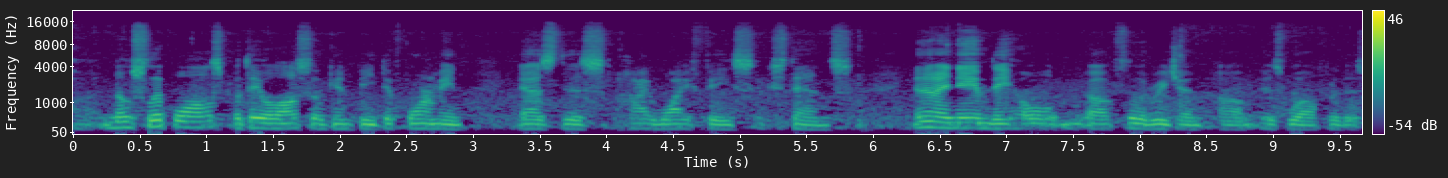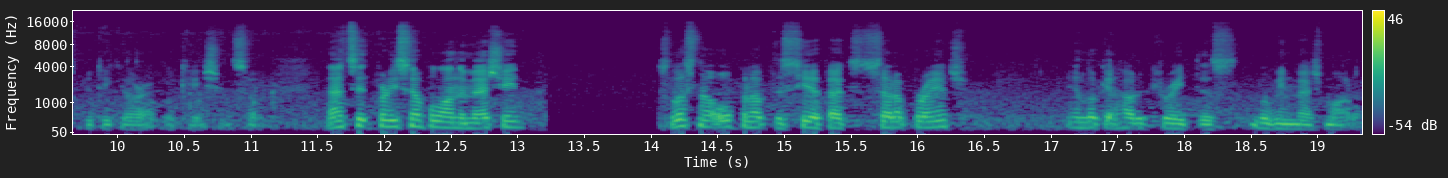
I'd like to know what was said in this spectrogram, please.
uh, no slip walls, but they will also again be deforming as this high Y face extends. And then I named the whole uh, fluid region um, as well for this particular application. So that's it, pretty simple on the meshing. So let's now open up the CFX setup branch and look at how to create this moving mesh model.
